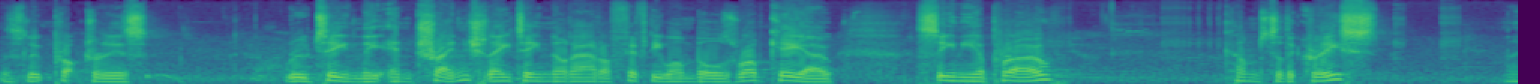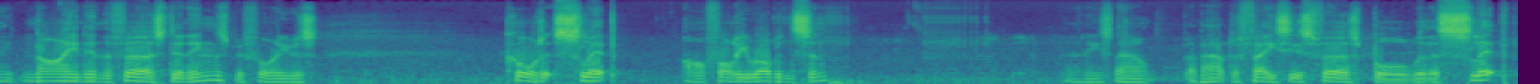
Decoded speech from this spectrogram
as Luke Procter is routinely entrenched, 18 not out of 51 balls. Rob Keogh, senior pro, comes to the crease. Made nine in the first innings before he was caught at slip off Ollie Robinson. And he's now about to face his first ball with a slip,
